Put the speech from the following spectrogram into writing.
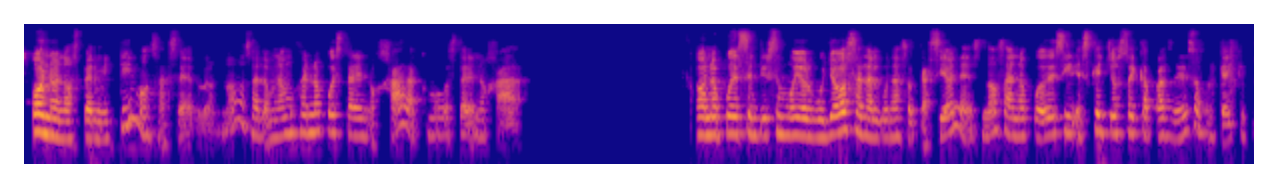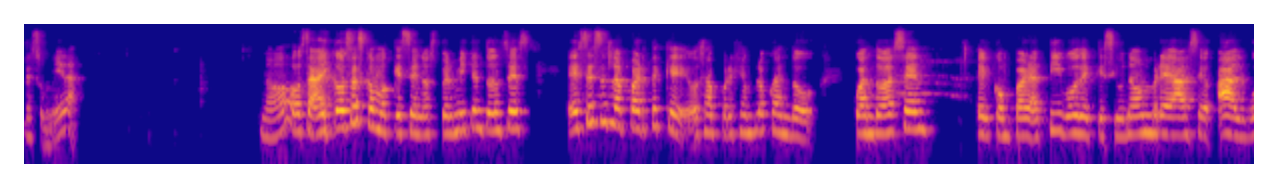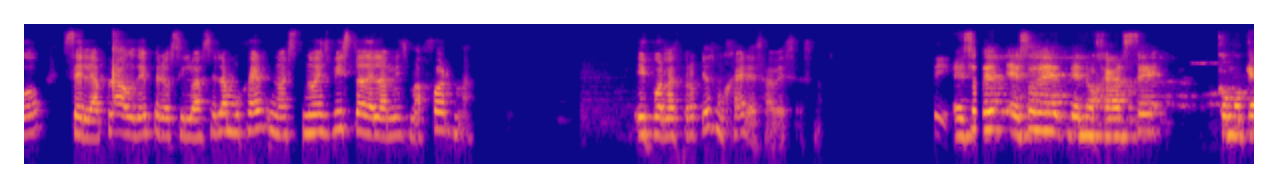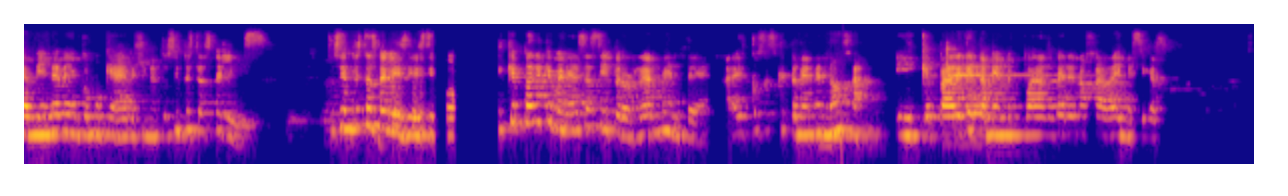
o no nos permitimos hacerlo, ¿no? O sea, una mujer no puede estar enojada, ¿cómo va a estar enojada? O no puede sentirse muy orgullosa en algunas ocasiones, ¿no? O sea, no puedo decir, es que yo soy capaz de eso porque hay que presumir, ¿no? O sea, hay cosas como que se nos permite, entonces, esa, esa es la parte que, o sea, por ejemplo, cuando, cuando hacen el comparativo de que si un hombre hace algo, se le aplaude, pero si lo hace la mujer, no es, no es visto de la misma forma. Y por las propias mujeres a veces, ¿no? Sí. Eso de, eso de, enojarse, como que a mí me ven como que, ay, Regina, tú siempre estás feliz. Tú siempre estás feliz. Y tipo, y qué padre que me veas así, pero realmente hay cosas que también me enojan. Y qué padre que también me puedas ver enojada y me sigas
